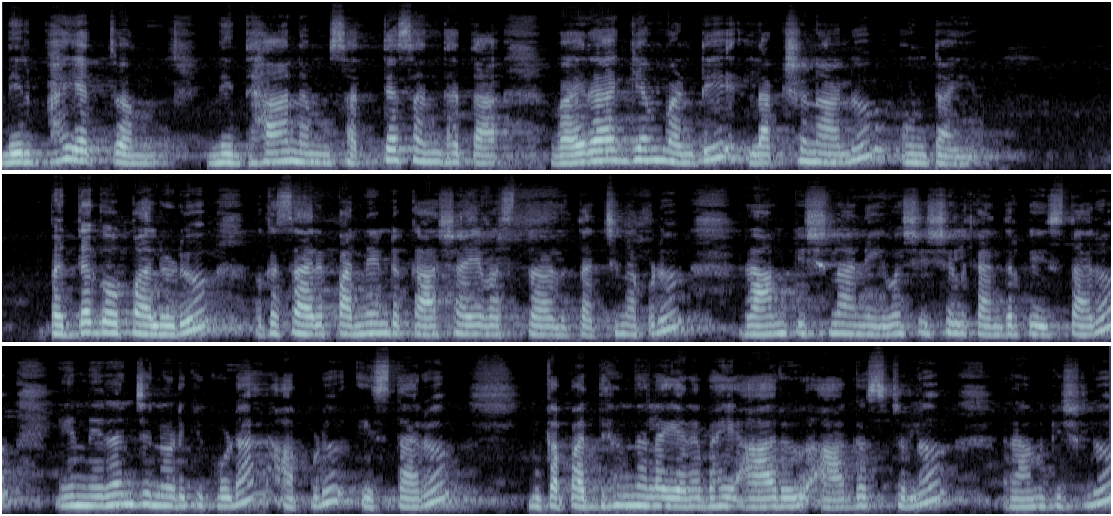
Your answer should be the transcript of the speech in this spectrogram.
నిర్భయత్వం నిధానం సత్యసంధత వైరాగ్యం వంటి లక్షణాలు ఉంటాయి. పెద్ద గోపాలుడు ఒకసారి పన్నెండు కాషాయ వస్త్రాలు తెచ్చినప్పుడు రామకృష్ణ అనే యువ శిష్యులకి అందరికీ ఇస్తారు. ఈ నిరంజనుడికి కూడా అప్పుడు ఇస్తారు. ఇంకా పద్దెనిమిది వందల ఎనభై ఆరు ఆగస్టులో రామకృష్ణులు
